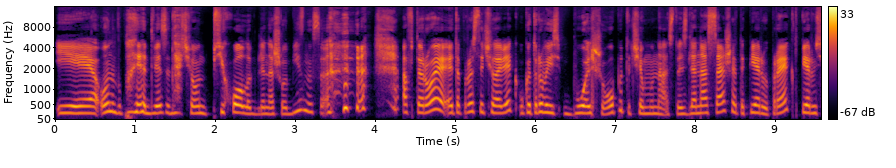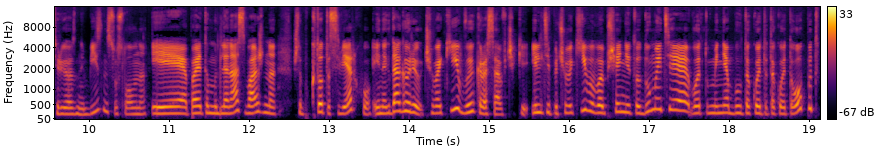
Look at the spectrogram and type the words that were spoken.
и он выполняет две задачи. Он психолог для нашего бизнеса, а второе — это просто человек, у которого есть больше опыта, чем у нас. То есть для нас Саша — это первый проект, первый серьезный бизнес, условно, и поэтому для нас важно, чтобы кто-то сверху иногда говорил, чуваки, вы красавчики, или типа, чуваки, вы вообще не то думаете, вот у меня был такой-то, такой-то опыт,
